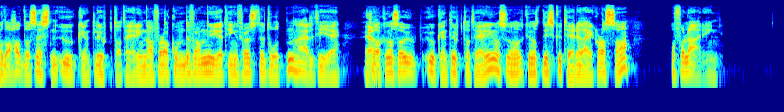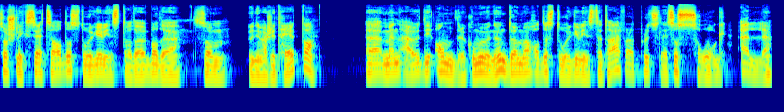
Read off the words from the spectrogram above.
Og da hadde vi nesten ukentlig oppdatering, da, for da kom det fram nye ting fra Østre Toten hele tida. Så Ja. da kunne vi ha ukentlig oppdatering, og så kunne vi diskutere det i klasser og få læring. Så slik sett så hadde vi stor gevinst av det, både som universitet, da, eh, men òg de andre kommunene. De hadde stor gevinst av dette her, for at plutselig så så alle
